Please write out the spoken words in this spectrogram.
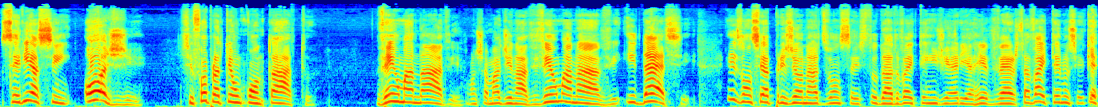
seria assim, hoje, se for para ter um contato, vem uma nave, vamos chamar de nave, vem uma nave e desce. Eles vão ser aprisionados, vão ser estudados, vai ter engenharia reversa, vai ter não sei o quê.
